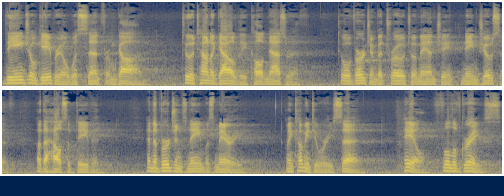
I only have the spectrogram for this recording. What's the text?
The angel Gabriel was sent from God to a town of Galilee called Nazareth to a virgin betrothed to a man named Joseph of the house of David. And the virgin's name was Mary. When coming to her, he said, Hail, full of grace,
